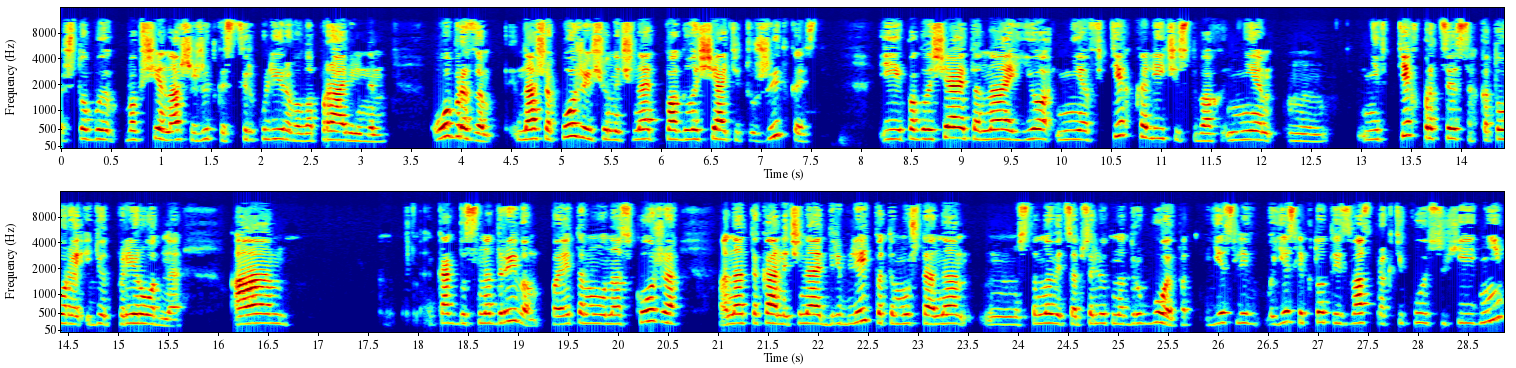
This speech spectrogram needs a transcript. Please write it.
чтобы вообще наша жидкость циркулировала правильным образом наша кожа еще начинает поглощать эту жидкость, и поглощает она ее не в тех количествах, не, не в тех процессах, которые идет природно, а как бы с надрывом. Поэтому у нас кожа, она такая начинает дреблеть, потому что она становится абсолютно другой. Если, если кто-то из вас практикует сухие дни,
